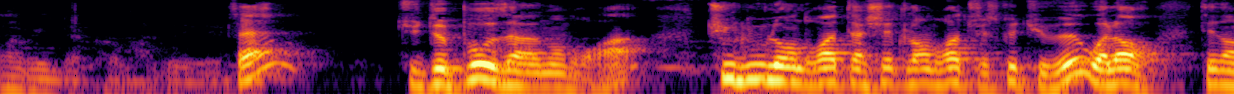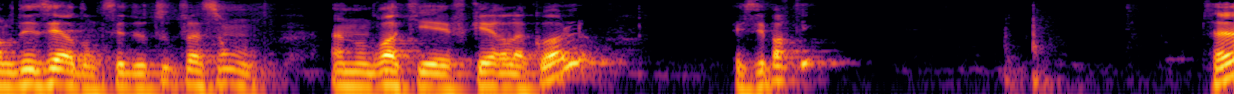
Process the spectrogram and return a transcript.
Ah oui, d'accord. C'est Tu te poses à un endroit, tu loues l'endroit, tu achètes l'endroit, tu fais ce que tu veux, ou alors tu es dans le désert, donc c'est de toute façon un endroit qui est FKR la colle, et c'est parti. C'est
